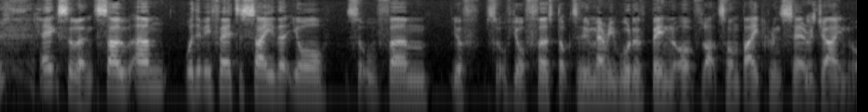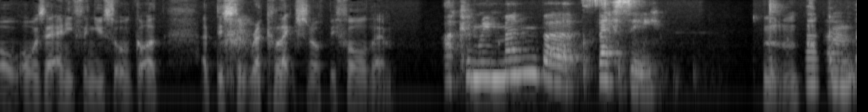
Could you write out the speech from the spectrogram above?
Excellent. So, um, would it be fair to say that your sort of um, your sort of your first Doctor Who memory would have been of like Tom Baker and Sarah Jane, or, or was there anything you sort of got a, a distant recollection of before them? I can remember Bessie, Mm. um,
